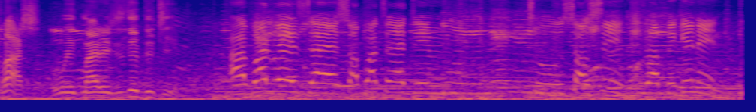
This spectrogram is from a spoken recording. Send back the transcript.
clash with my legislative duty. I've always uh, supported him to succeed from beginning.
